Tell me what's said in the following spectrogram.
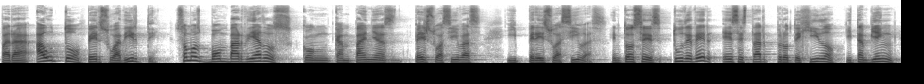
para auto persuadirte. Somos bombardeados con campañas persuasivas y persuasivas. Entonces, tu deber es estar protegido y también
